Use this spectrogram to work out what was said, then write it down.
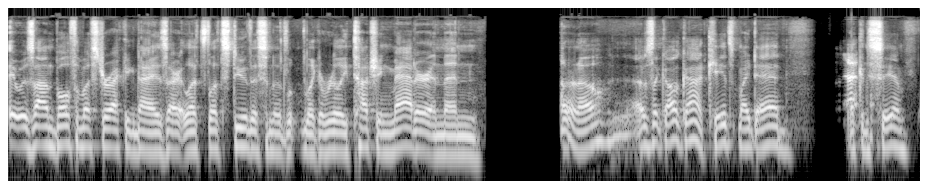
it was on both of us to recognize. All right, let's let's do this in a, like a really touching matter, and then I don't know. I was like, oh god, Cade's my dad. I can see him.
